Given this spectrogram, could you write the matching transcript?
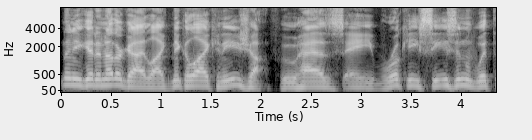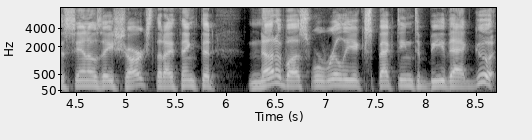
Then you get another guy like Nikolai Knyzhov, who has a rookie season with the San Jose Sharks that I think that none of us were really expecting to be that good.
